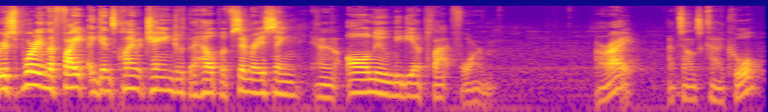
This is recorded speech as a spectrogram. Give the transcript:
We're supporting the fight against climate change with the help of sim racing and an all new media platform. All right, that sounds kind of cool.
